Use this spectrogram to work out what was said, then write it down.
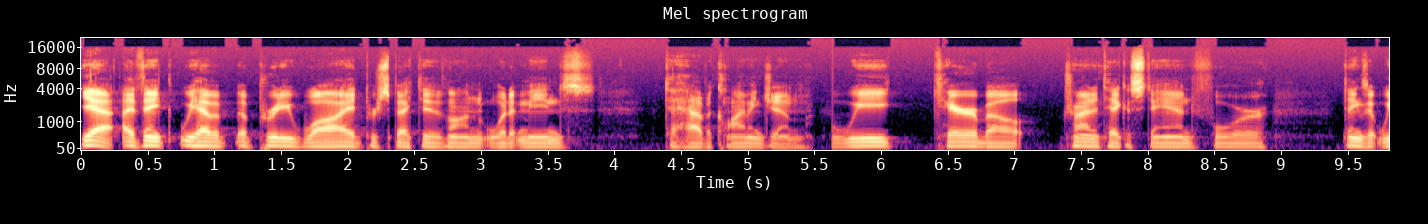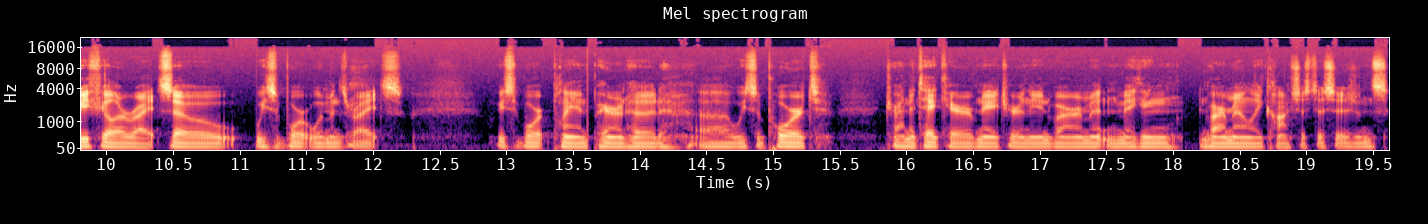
Yeah, I think we have a, a pretty wide perspective on what it means to have a climbing gym. We care about trying to take a stand for things that we feel are right. So we support women's rights. We support Planned Parenthood. Uh, we support trying to take care of nature and the environment and making environmentally conscious decisions.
